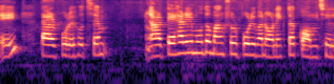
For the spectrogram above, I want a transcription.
এই। তারপরে হচ্ছে আর তেহারির মতো মাংসর পরিমাণ অনেকটা কম ছিল।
